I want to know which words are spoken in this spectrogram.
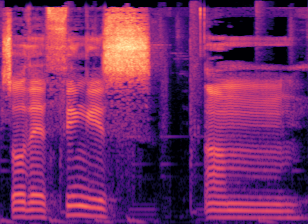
So the thing is, um,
